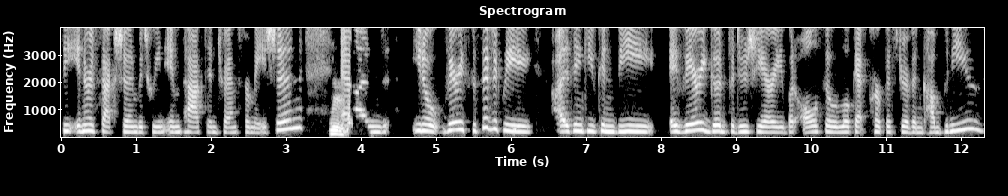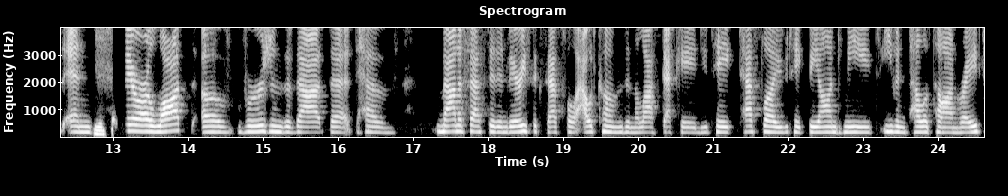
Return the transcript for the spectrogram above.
the intersection between impact and transformation mm. and you know very specifically i think you can be a very good fiduciary but also look at purpose driven companies and yeah. there are lots of versions of that that have manifested in very successful outcomes in the last decade. You take Tesla, you take Beyond Meat, even Peloton, right?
